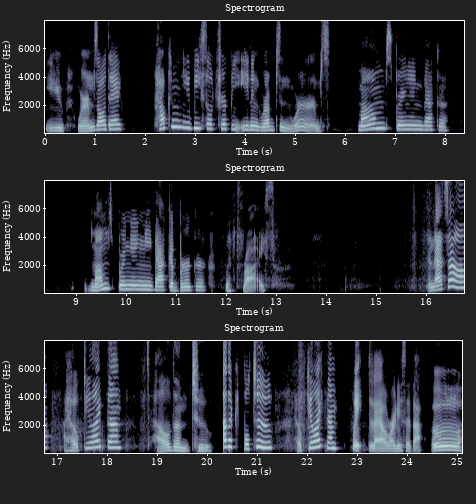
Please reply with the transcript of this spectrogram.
you worms all day? How can you be so chirpy eating grubs and worms? Mom's bringing back a Mom's bringing me back a burger with fries. And that's all. I hope you like them. Tell them to other people too. Hope you like them. Wait, did I already say that? Bye.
